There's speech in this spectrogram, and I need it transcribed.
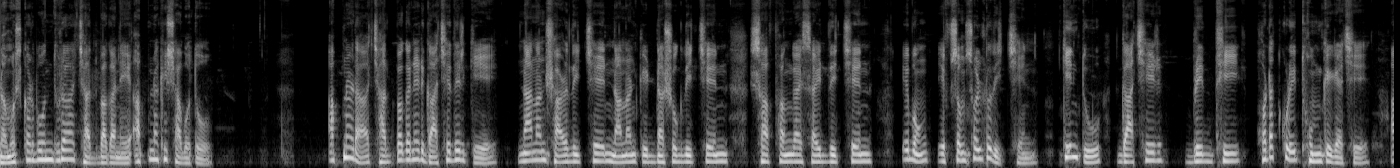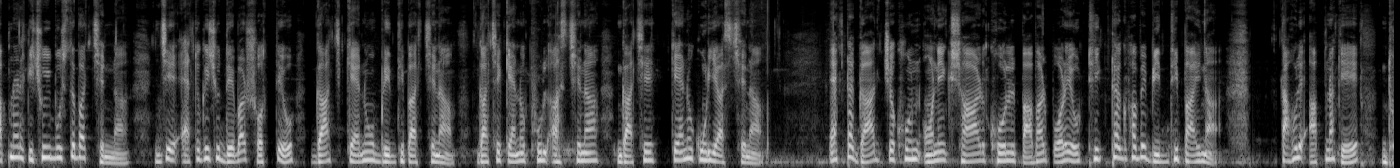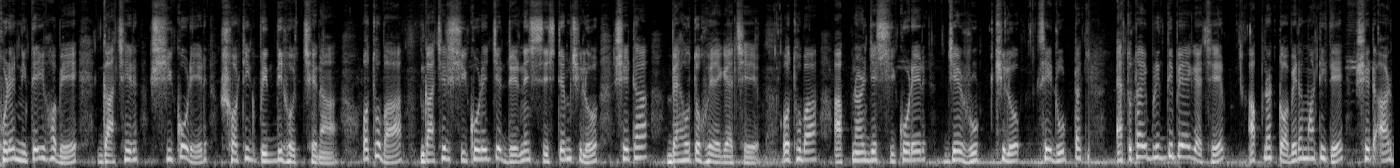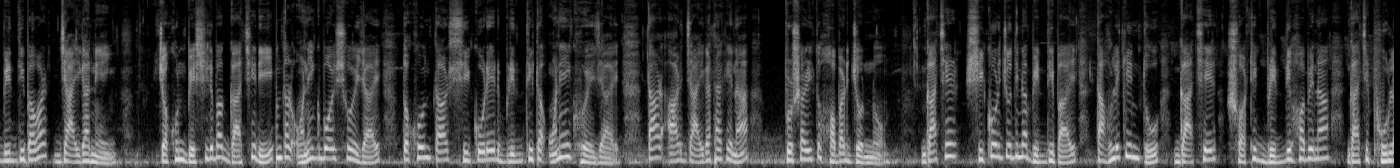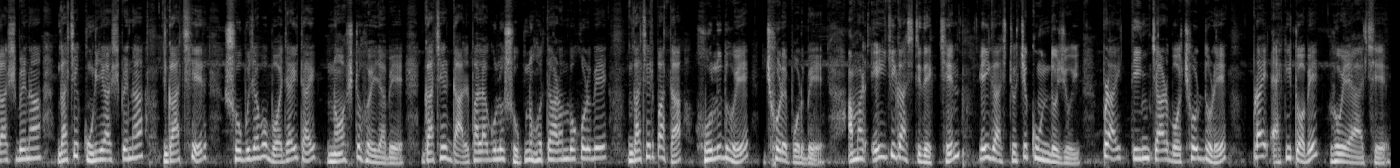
নমস্কার বন্ধুরা ছাদ বাগানে আপনাকে স্বাগত। আপনারা ছাদ বাগানের গাছেদেরকে নানান সার দিচ্ছেন, নানান কীটনাশক দিচ্ছেন সাব ফাঙ্গাইসাইড দিচ্ছেন এবং এপসম সল্টও দিচ্ছেন। কিন্তু গাছের বৃদ্ধি হঠাৎ করে থমকে গেছে। আপনারা কিছুই বুঝতে পারছেন না যে এত কিছু দেবার সত্ত্বেও গাছ কেন বৃদ্ধি পাচ্ছে না, গাছে কেন ফুল আসছে না, গাছে কেন কুঁড়ি আসছে না। একটা গাছ যখন অনেক সার, খোল পাবার পরেও ঠিকঠাকভাবে বৃদ্ধি পায় না, তাহলে আপনাকে ধরে নিতেই হবে গাছের শিকড়ের সঠিক বৃদ্ধি হচ্ছে না, অথবা গাছের শিকড়ের যে ড্রেনেজ সিস্টেম ছিল সেটা ব্যাহত হয়ে গেছে, অথবা আপনার যে শিকড়ের যে রুট ছিল সেই রুটটা এতটাই বৃদ্ধি পেয়ে গেছে, আপনার টবের মাটিতে সেটা আর বৃদ্ধি পাওয়ার জায়গা নেই। যখন বেশিরভাগ গাছেরই তার অনেক বয়স হয়ে যায়, তখন তার শিকড়ের বৃদ্ধিটা অনেক হয়ে যায়। তার আর জায়গা থাকে না প্রসারিত হবার জন্য। গাছের শিকড় যদি না বৃদ্ধি পায়, তাহলে কিন্তু গাছের সঠিক বৃদ্ধি হবে না, গাছে ফুল আসবে না, গাছে কুঁড়ি আসবে না, গাছের সবুজাব বজায়টাই নষ্ট হয়ে যাবে, গাছের ডালপালাগুলো শুকনো হতে আরম্ভ করবে, গাছের পাতা হলুদ হয়ে ঝরে পড়বে। আমার এই যে গাছটি দেখছেন, এই গাছটি হচ্ছে কুন্দজুই, প্রায় তিন চার বছর ধরে প্রায় একই টবে রয়ে আছে।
